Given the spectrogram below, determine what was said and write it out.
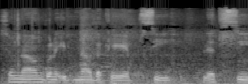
So now I'm gonna eat now the KFC. Let's see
